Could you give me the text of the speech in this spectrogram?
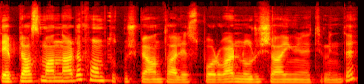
deplasmanlarda form tutmuş bir Antalya Spor var Nuri Şahin yönetiminde.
